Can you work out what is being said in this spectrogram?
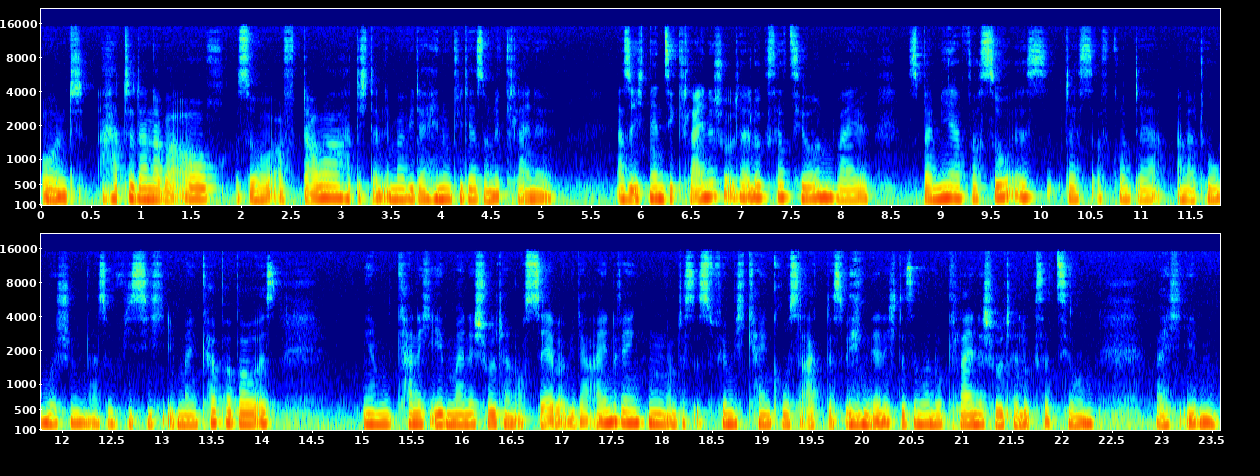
und hatte dann aber auch so auf Dauer, hatte ich dann immer wieder hin und wieder so eine kleine, also ich nenne sie kleine Schulterluxation, weil es bei mir einfach so ist, dass aufgrund der anatomischen, also wie sich eben mein Körperbau ist, ähm, kann ich eben meine Schultern auch selber wieder einrenken. Und das ist für mich kein großer Akt, deswegen nenne ich das immer nur kleine Schulterluxation, weil ich eben,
